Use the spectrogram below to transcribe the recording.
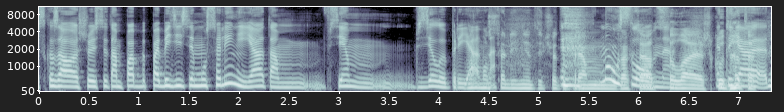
сказала, что если там победите Муссолини, я там всем сделаю приятно. Ну, Муссолини ты что-то прям ну, как-то отсылаешь куда-то.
